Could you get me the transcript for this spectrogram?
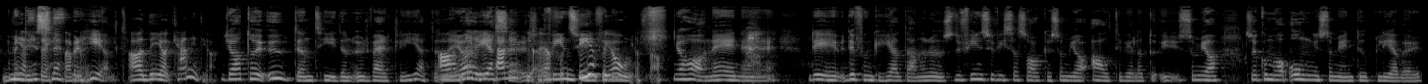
Men det stressar släpper mig. helt. Ja, det jag, kan inte jag. Jag tar ju ut den tiden ur verkligheten. Ja, När jag nej, det reser jag. så Jag finns det ju får jag ångest av. Jaha, nej, nej, nej. Det, det funkar helt annorlunda. Så det finns ju vissa saker som jag alltid velat... Som jag, så jag kommer ha ångest om jag inte upplever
